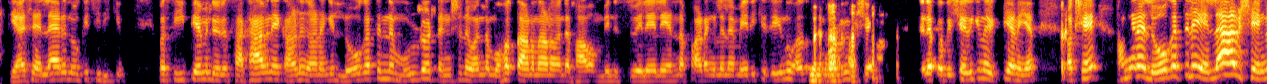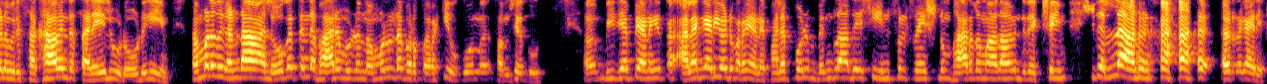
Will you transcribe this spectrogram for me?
അത്യാവശ്യം എല്ലാവരും നോക്കി ചിരിക്കും. ഇപ്പൊ സി പി എമ്മിന്റെ ഒരു സഖാവിനെ കാണുകയാണെങ്കിൽ ലോകത്തിന്റെ മുഴുവൻ ടെൻഷനും അവന്റെ മുഖത്താണെന്നാണ് അവന്റെ ഭാവം. വെനിസ്വേലയിലെ എണ്ണപ്പാടങ്ങളിൽ അമേരിക്ക ചെയ്യുന്നു. അത് modern വിഷയമാണ് ഇതിനെ പ്രതിഷേധിക്കുന്ന വ്യക്തിയാണ് ഞാൻ. പക്ഷേ അങ്ങനെ ലോകത്തിലെ എല്ലാ വിഷയങ്ങളും ഒരു സഖാവിന്റെ തലയിലൂടെ ഓടുകയും നമ്മളിത് കണ്ട ആ ലോകത്തിന്റെ ഭാരം മുഴുവൻ നമ്മളുടെ പുറത്ത് ഇറക്കി വെക്കുമെന്ന് സംശയം തോന്നും. ബി ജെ പി ആണെങ്കിൽ അലങ്കാരികമായിട്ട് പറയുകയാണ് പലപ്പോഴും ബംഗ്ലാദേശി ഇൻഫിൽട്രേഷനും ഭാരതമാതാവിന്റെ രക്ഷയും ഇതെല്ലാം അവരുടെ കാര്യം.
